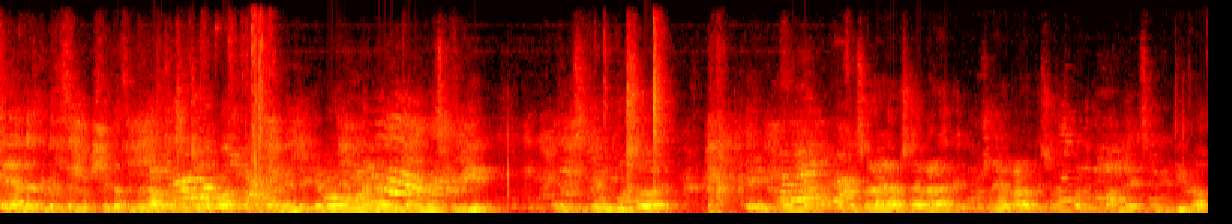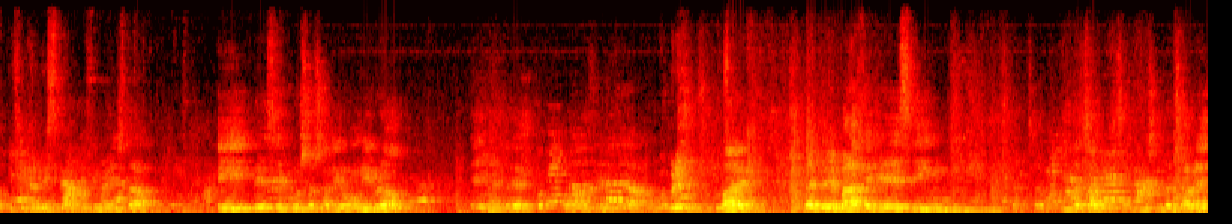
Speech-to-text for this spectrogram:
Eh, antes de 150 rosas he hecho pocas cosas realmente. Llevo un año dedicándome a escribir. Eh, hice un curso eh, con la profesora de la Rosario que, Rosario Raro, que son las participantes en el libro, Y finalista. y finalista. Y de ese curso salió un libro en la editorial, ¿puedo decir editorial? Vale, la editorial Paraje que es intachable- Intachables. Amigos Intachables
